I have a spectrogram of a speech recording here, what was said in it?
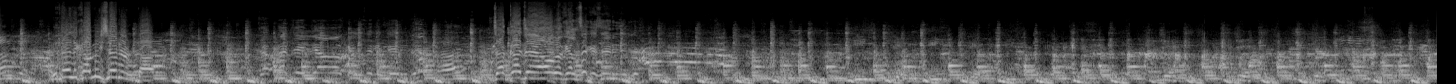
ನಮ್ದು. ಇದರಲ್ಲಿ ಕಮಿಷನ್ ಉಂಟಾ? ಜಗ್ಗಜ ಯಾವಾಗ ಕೆಲಸಕ್ಕೆ ಸೇರಿದೆ ಬನ್ನಿ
